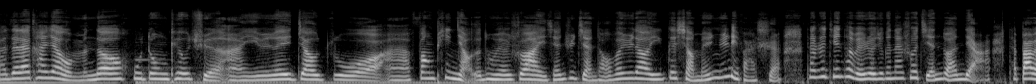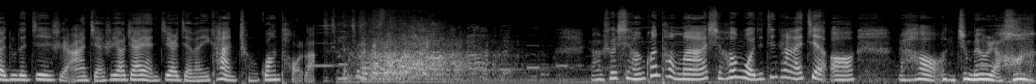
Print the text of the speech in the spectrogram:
好，再来看一下我们的互动 Q 群啊，一位叫做啊放屁鸟的同学说啊，以前去剪头发遇到一个小美女理发师，当时天特别热，就跟他说剪短点儿。他八百度的近视啊，剪时要摘眼镜，剪完一看成光头了。然后说喜欢光头吗？喜欢我就经常来剪哦，然后就没有然后了。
